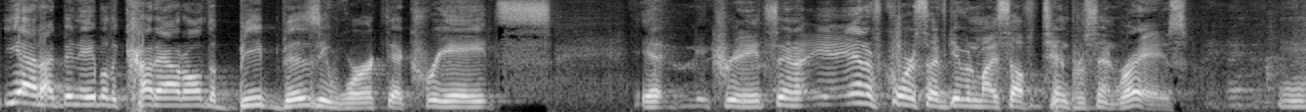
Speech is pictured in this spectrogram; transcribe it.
Yet I've been able to cut out all the busy work that creates it creates. And, and of course, I've given myself a 10% raise. Hmm?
